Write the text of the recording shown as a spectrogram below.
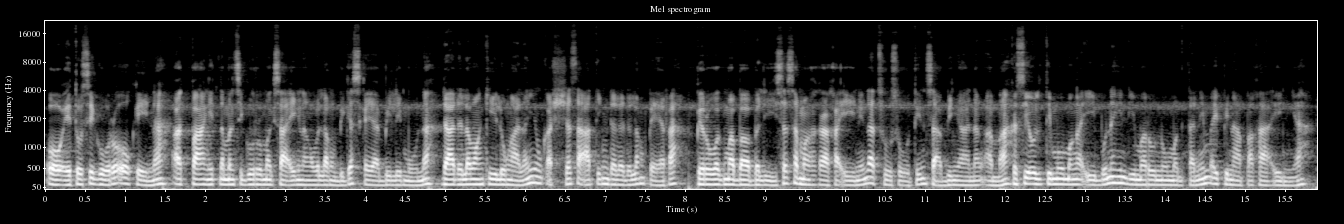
O, ito siguro okay na. At pangit naman siguro magsaing ng walang bigas kaya bili muna. Dadalawang kilo nga lang yung kasya sa ating daladalang pera. Pero wag mababalisa sa mga kakainin at susuotin sabi nga ng ama. Kasi ultimo mga ibon na hindi marunong magtanim ay pinapakain niya.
